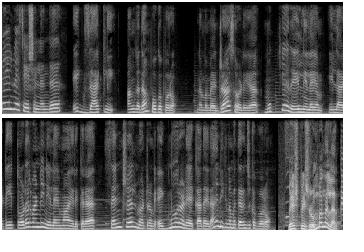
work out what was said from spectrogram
ரயில்வே ஸ்டேஷன்ல இருந்து எக்ஸாக்ட்லி அங்கே தான் போக போகிறோம் நம்ம மெட்ராஸோடைய முக்கிய ரயில் நிலையம் இல்லாட்டி தொடர்வண்டி நிலையமா இருக்கிற சென்ட்ரல் மற்றும் எக்மோரோடைய கதை தான் இன்னைக்கு நம்ம தெரிஞ்சுக்க போறோம். பேஷ் பேஷ் ரொம்ப நல்லா இருக்கு.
